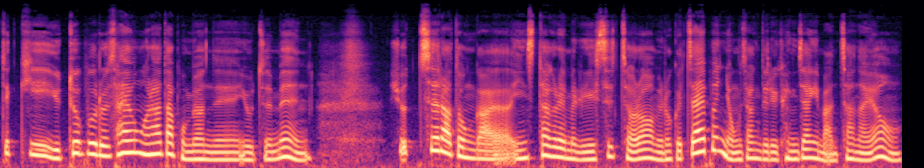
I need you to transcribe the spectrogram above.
특히 유튜브를 사용을 하다 보면은 요즘은 쇼츠라던가 인스타그램의 릴스처럼 이렇게 짧은 영상들이 굉장히 많잖아요.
